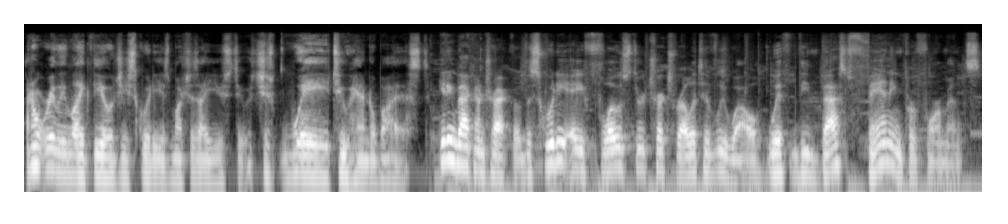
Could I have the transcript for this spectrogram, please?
I don't really like the OG Squiddy as much as I used to. It's just way too handle biased. Getting back on track though, the Squiddy A flows through tricks relatively well with the best fanning performance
